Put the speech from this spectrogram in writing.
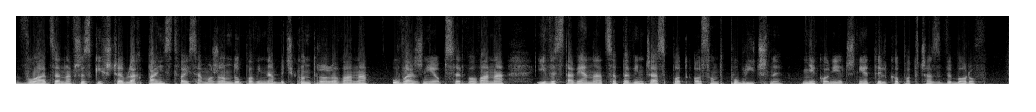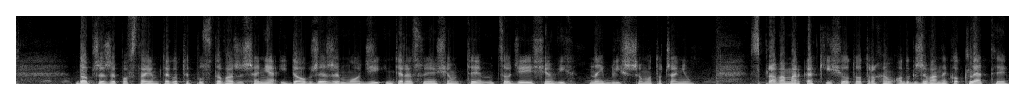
Władza na wszystkich szczeblach państwa i samorządu powinna być kontrolowana, uważnie obserwowana i wystawiana co pewien czas pod osąd publiczny, niekoniecznie tylko podczas wyborów. Dobrze, że powstają tego typu stowarzyszenia i dobrze, że młodzi interesują się tym, co dzieje się w ich najbliższym otoczeniu. Sprawa Marka Kisio to trochę odgrzewane kotlety,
